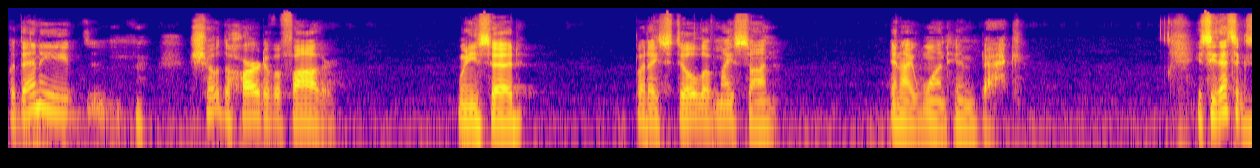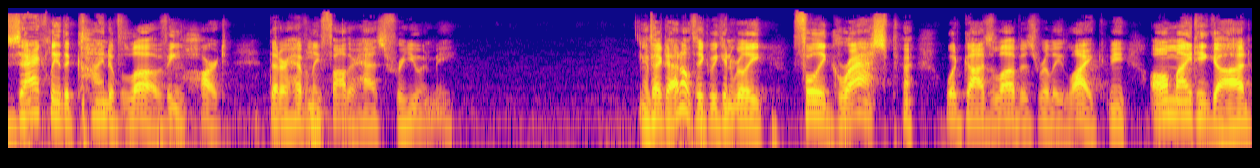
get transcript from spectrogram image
But then he showed the heart of a father when he said, But I still love my son and I want him back. You see, that's exactly the kind of loving heart that our Heavenly Father has for you and me. In fact, I don't think we can really fully grasp what God's love is really like. I mean, Almighty God,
